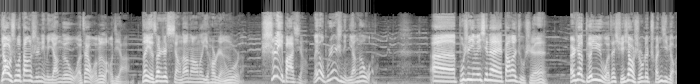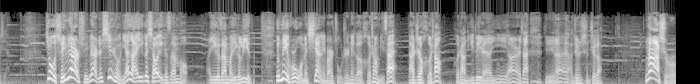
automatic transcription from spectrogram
要说当时你们杨哥我在我们老家，那也算是响当当的一号人物了，十里八乡没有不认识你们杨哥我的，啊，不是因为现在当了主持人。而是要得益于我在学校时候的传奇表现，就随便随便就信手拈来一个小 example，一个 example 一个例子。就那会儿我们县里边组织那个合唱比赛，大家知道合唱，合唱一堆人，一二三，起来呀，就是这个。那时候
